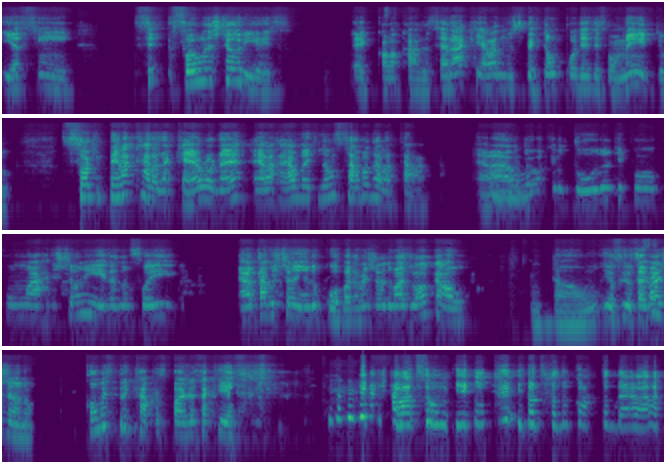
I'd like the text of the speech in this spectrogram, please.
E assim, foi uma das teorias é, colocadas. Será que ela não despertou um poder nesse momento? Só que pela cara da Carol, né? Ela realmente não sabe onde ela tá. Ela uhum. deu aquilo tudo, tipo, com um ar de estranheza. Não foi. Ela estava estranhando o corpo, ela estava estranhando mais o local. Então, eu fico só imaginando. Como explicar para os pais dessa criança ela sumiu e eu tô no quarto dela?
